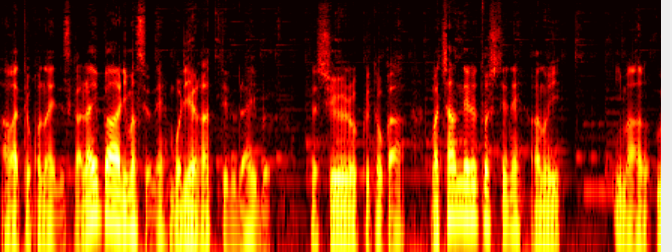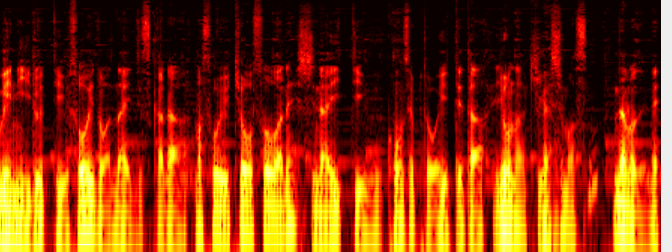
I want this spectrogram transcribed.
上がってこないですから、ライブはありますよね。盛り上がってるライブ。収録とか、まあチャンネルとしてね、あの、今上にいるっていうそういうのはないですから、まあそういう競争はね、しないっていうコンセプトを言ってたような気がします。なのでね、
